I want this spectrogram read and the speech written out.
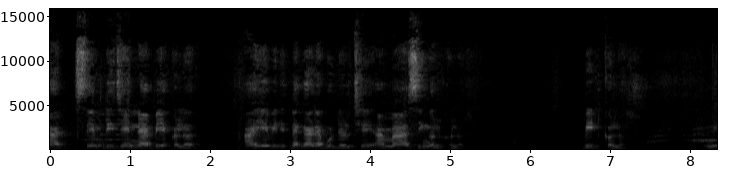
આ સેમ ડિઝાઇનના બે કલર આ એવી રીતના ગાળા બોર્ડર છે, આમાં સિંગલ કલર બીટ કલર ને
